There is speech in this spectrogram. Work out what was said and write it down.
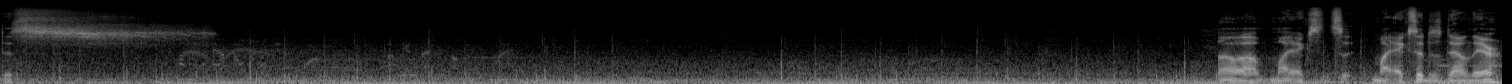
This... Oh, uh, my exit, my exit is down there.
